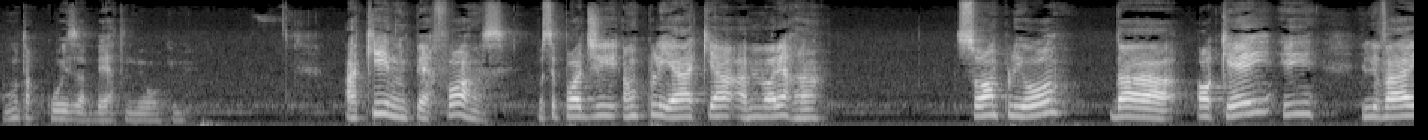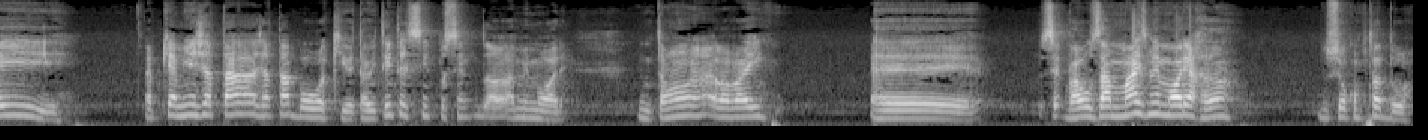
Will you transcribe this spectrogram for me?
Muita coisa aberta no meu aqui. Aqui em Performance, você pode ampliar aqui a, a memória RAM. Só ampliou, dá OK e ele vai é porque a minha já tá já tá boa aqui, tá 85% da memória. Então ela vai é, vai usar mais memória RAM do seu computador.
